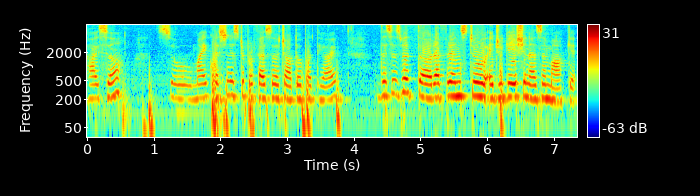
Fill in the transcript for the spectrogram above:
Hi, sir. So my question is to Professor Chattopadhyay. This is with uh, reference to education as a market.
